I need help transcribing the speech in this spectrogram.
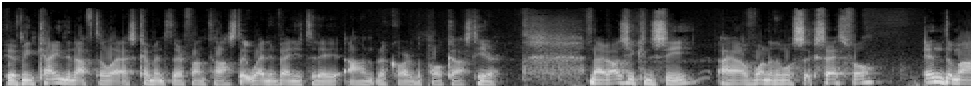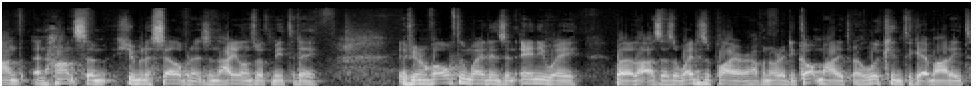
who have been kind enough to let us come into their fantastic wedding venue today and record the podcast here. Now, as you can see, I have one of the most successful, in demand, and handsome humanist celebrants in the Highlands with me today. If you're involved in weddings in any way, whether that is as a wedding supplier or having already got married or looking to get married,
